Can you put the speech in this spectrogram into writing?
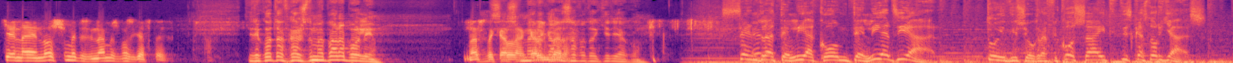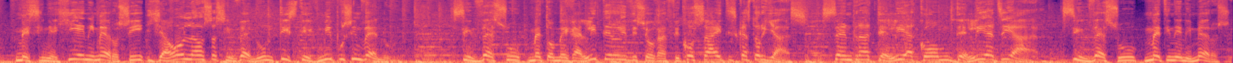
και να ενώσουμε τις δυνάμεις μας για αυτά. Κύριε Κώτα, ευχαριστούμε πάρα πολύ. Να είστε καλά. Καλημέρα. Καλό Σαββατοκύριακο. Centra.com.gr Το ειδησιογραφικό site της Καστοριάς. Με συνεχή ενημέρωση για όλα όσα συμβαίνουν τη στιγμή που συμβαίνουν. Συνδέσου με το μεγαλύτερο ειδησιογραφικό site της Καστοριάς. Centra.com.gr Συνδέσου με την ενημέρωση.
